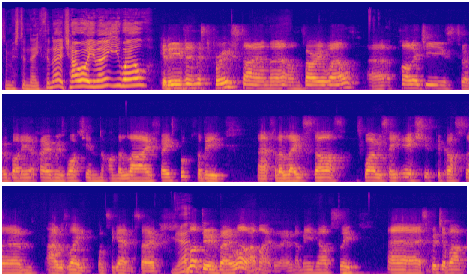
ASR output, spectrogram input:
to Mr. Nathan Edge. How are you, mate? You well? Good evening, Mr. Bruce. I am. Uh, I'm very well. Uh, apologies to everybody at home who's watching on the live Facebook for the uh, for the late start. That's why we say ish. It's because um, I was late once again. So yeah. I'm not doing very well, am I? At the moment. I mean, obviously, uh, it's a good job. I'm,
